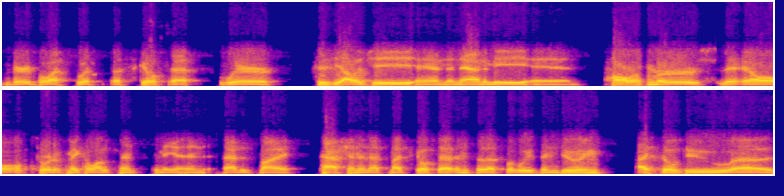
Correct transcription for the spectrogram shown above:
very blessed with a skill set where physiology and anatomy and polymers, they all sort of make a lot of sense to me. And that is my passion and that's my skill set. And so that's what we've been doing. I still do uh,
